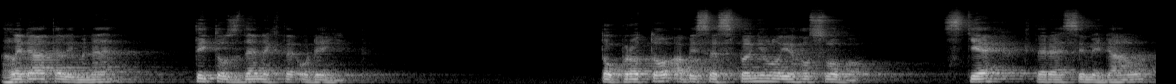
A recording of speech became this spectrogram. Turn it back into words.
Hledáte-li mne, ty to zde nechte odejít. To proto, aby se splnilo jeho slovo. Z těch, které si mi dal,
